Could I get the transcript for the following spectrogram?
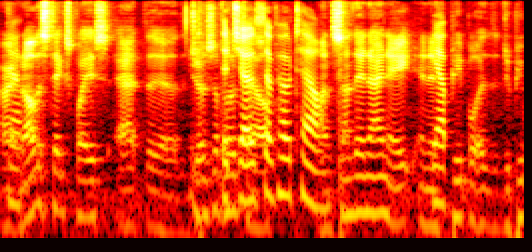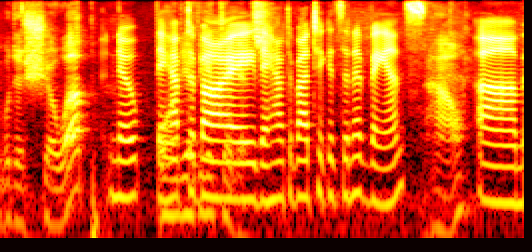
All right, Yep. and all this takes place at the, the Joseph The Hotel. Joseph Hotel. on Sunday nine eight. And if people do people just show up? Nope, they Or have to to buy. tickets? They have to buy tickets in advance. How? Um,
